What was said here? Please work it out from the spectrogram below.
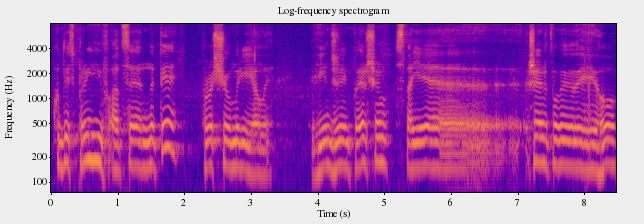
кудись привів, а це не те, про що мріяли, він же першим стає е, жертвою, його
